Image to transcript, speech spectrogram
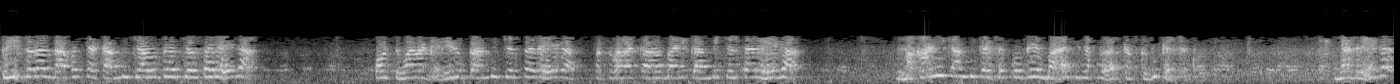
تو اس طرح دعوت کا کام بھی چاروں طرف چلتا رہے گا۔ اور تمہارا گھریلو کام بھی چلتا رہے گا اور تمہارا کاروباری کام بھی چلتا رہے گا۔ مکانی کام بھی کر سکو گے، باہر کی نقل حرکت کو بھی کر سکو گے۔ یاد رہے گا؟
